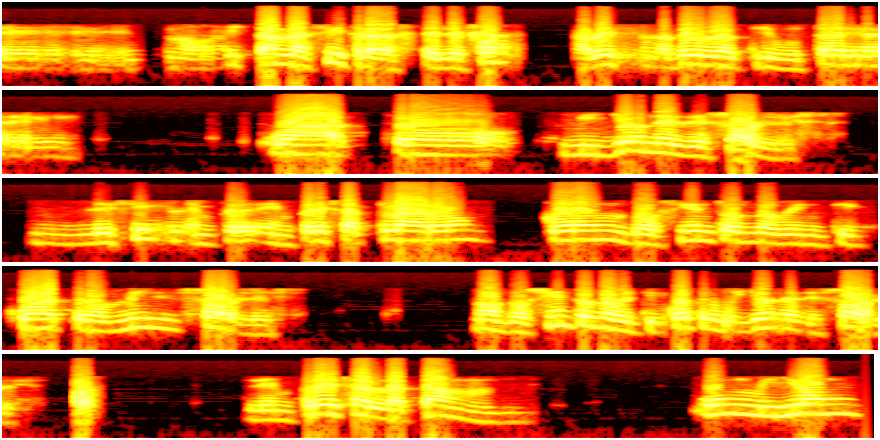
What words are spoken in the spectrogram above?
Eh, no, ahí están las cifras telefónicas. A deuda tributaria de 4 millones de soles le sigue la empresa Claro con 294 mil soles, no, 294 millones de soles. La empresa Latam, un millón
